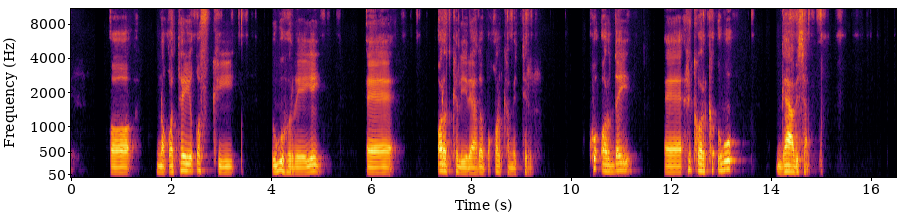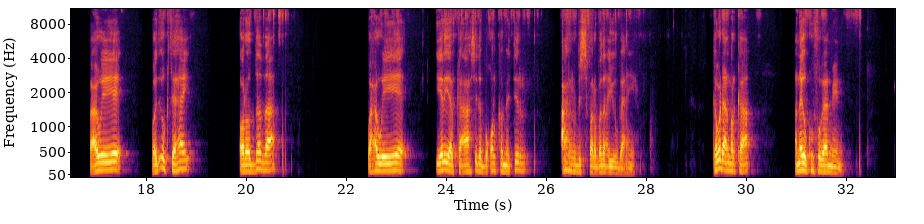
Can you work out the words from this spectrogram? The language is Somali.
oo noqotay qofkii ugu horreeyey orodka la yidhaahdo boqolka mitir ku orday rikoorka ugu gaabisan waxa weeye waad og tahay orodada waxa weeye yaryarka ah sida boqolka mitir carbis fara badan ayuu u baahan yahay. Gabadhan marka annaga ku fogaan mayno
